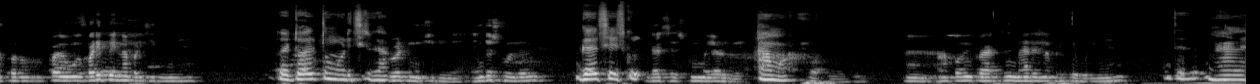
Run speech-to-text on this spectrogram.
அப்புறம் இப்போ உங்கள் படிப்பு என்ன படிச்சிருக்கீங்க? இப்போ டுவெல்த்து முடிச்சிருக்கேன். டுவெல்த் முடிச்சிருக்கீங்க எந்த school girls high school girls high school Mayiladuthurai. ஆமாம் ஓகே ஓகே. அப்புறம் இப்போ அடுத்து மேலே என்ன படிக்க போகிறீங்க மேலே.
